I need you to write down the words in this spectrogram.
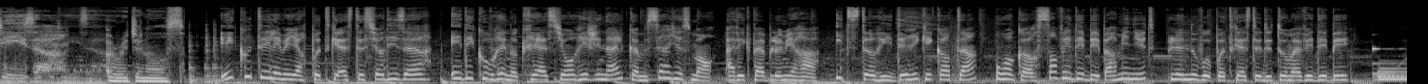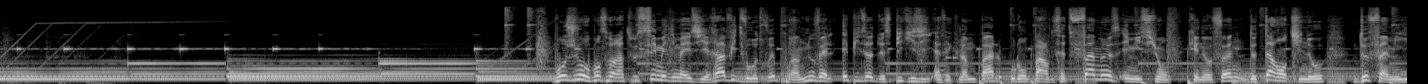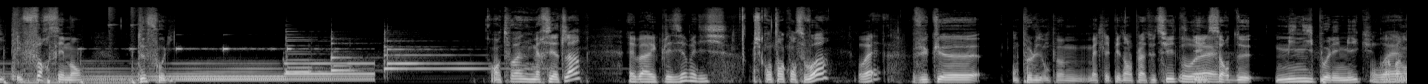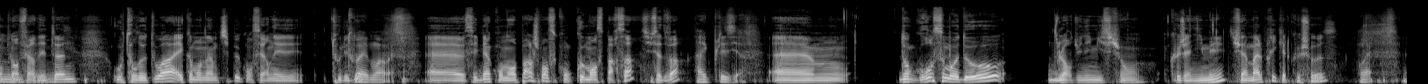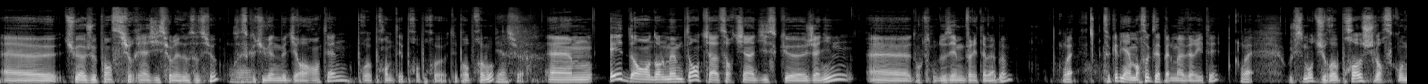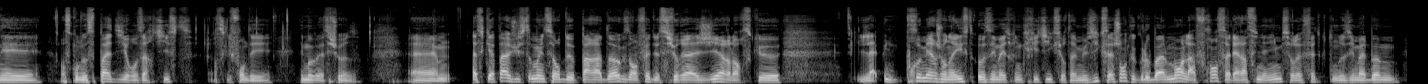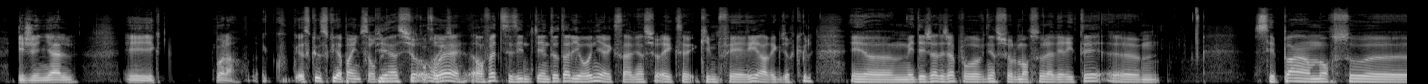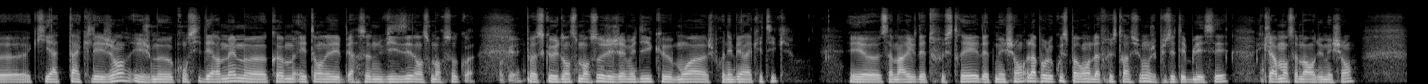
Deezer. Originals. Écoutez les meilleurs podcasts sur Deezer et découvrez nos créations originales comme Sérieusement avec Pablo Mira, Hit Story d'Éric et Quentin ou encore 100 VDB par minute, le nouveau podcast de Thomas VDB. Bonjour, bonsoir à tous, c'est Mehdi ravi de vous retrouver pour un nouvel épisode de Speakeasy avec l'homme pâle où l'on parle de cette fameuse émission Fun, de Tarantino, de famille et forcément de folie. Antoine, merci d'être là. Eh ben avec plaisir Mehdi. Je suis content qu'on se voit. Ouais. Vu que on peut, on peut mettre les pieds dans le plat tout de suite. Il y a Ouais. une sorte de mini polémique, on va Ouais, pas non plus en faire des tonnes, autour de toi. Et comme on est un petit peu concernés tous les Toi deux, et moi, ouais. euh, c'est bien qu'on en parle. Je pense qu'on commence par ça, si ça te va. Avec plaisir. Euh, donc grosso modo, lors d'une émission que j'animais, tu as mal pris quelque chose. Ouais. Euh, tu as, je pense, surréagi sur les réseaux sociaux. C'est ce que tu viens de me dire hors antenne pour reprendre tes propres tes propres mots. Bien sûr. Euh, et dans, dans le même temps, tu as sorti un disque euh, Janine, euh, donc ton deuxième véritable album. Ouais. Sur lequel il y a un morceau qui s'appelle Ma vérité. Ouais. Où justement tu reproches lorsqu'on est, lorsqu'on n'ose pas dire aux artistes, lorsqu'ils font des, des mauvaises choses. Euh, est-ce qu'il n'y a pas justement une sorte de paradoxe dans le fait de surréagir lorsque la, une première journaliste ose émettre une critique sur ta musique, sachant que globalement la France a l'air assez unanime sur le fait que ton deuxième album est génial et voilà. Est-ce qu'il n'y a pas une sorte de Bien de sûr. Ouais. En fait, c'est une, il y a une totale ironie avec ça, bien sûr, et que qui me fait rire avec du recul. Et euh, mais déjà, déjà pour revenir sur le morceau La vérité. Euh, c'est pas un morceau euh, qui attaque les gens et je me considère même comme étant des personnes visées dans ce morceau quoi. Parce que dans ce morceau, j'ai jamais dit que moi je prenais bien la critique. Et euh, ça m'arrive d'être frustré, d'être méchant. Là, pour le coup, c'est pas vraiment de la frustration. J'ai plus été blessé. Clairement, ça m'a rendu méchant.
